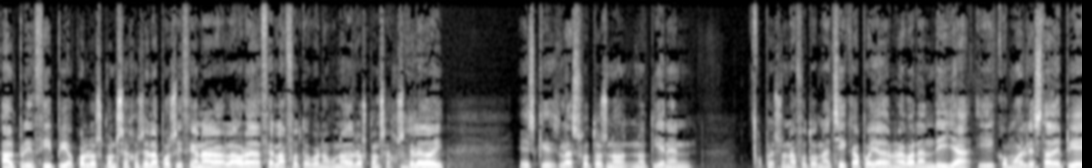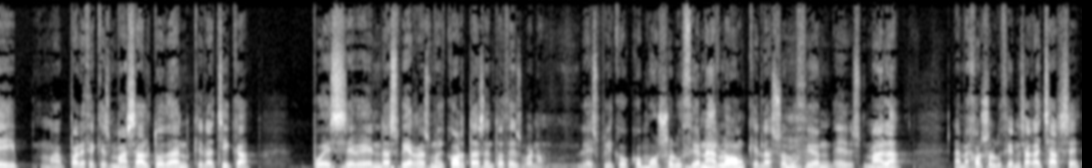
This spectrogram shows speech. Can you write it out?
al principio, con los consejos de la posición a la hora de hacer la foto. Bueno, uno de los consejos que le doy es que las fotos no, no tienen pues una foto de una chica apoyada en una barandilla y como él está de pie y parece que es más alto Dan que la chica, pues se ven las piernas muy cortas. Entonces, bueno, le explico cómo solucionarlo, aunque la solución es mala. La mejor solución es agacharse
